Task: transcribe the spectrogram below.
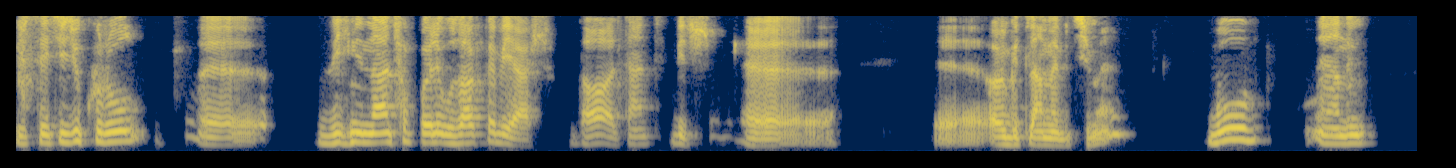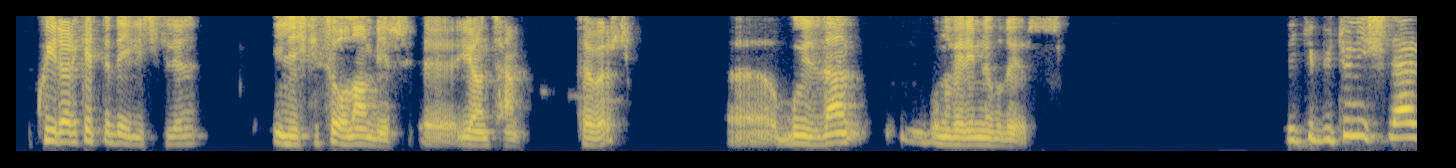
bir seçici kurul e, zihninden çok böyle uzakta bir yer. Daha alternatif bir e, örgütlenme biçimi. Bu yani queer hareketle de ilişkili, ilişkisi olan bir e, yöntem, tavır. E, bu yüzden bunu verimli buluyoruz. Peki bütün işler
